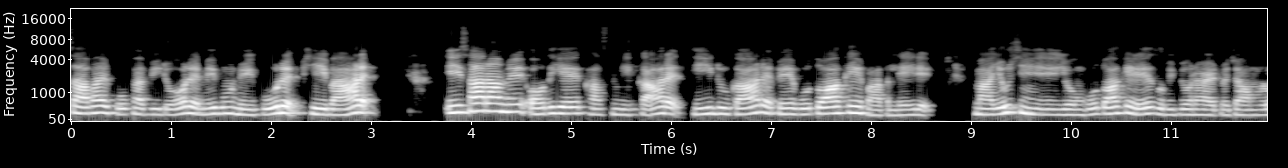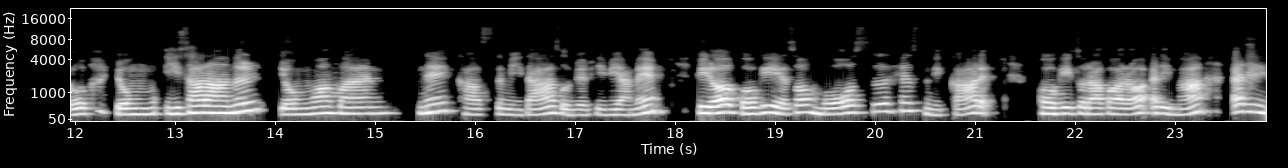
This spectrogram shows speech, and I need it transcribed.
စာပိုက်ကိုဖတ်ပြီးတော့တဲ့မိကွန်းတွေကိုတဲ့ဖြေပါတဲ့ဤစာရမေဩဒီယေခါစမီကာတဲ့ဒီလူကားတဲ့ဘယ်ကိုသွားခဲ့ပါသလဲတဲ့ မှာရုပ်ရှင်ယုံကိုသွားခဲ့တယ်ဆိုပြီးပြောထားတဲ့အတွက်ကြောင့်မလို့ယုံ이 사람을 영화관에 갔습니다 ဆိုပြီးဖြေပြရမယ်ပြီးတော့ 거기에서 무엇을 했습니까? တဲ့ 거기 ဆိုတာကတော့အဲ့ဒီမှာအဲ့ဒီ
